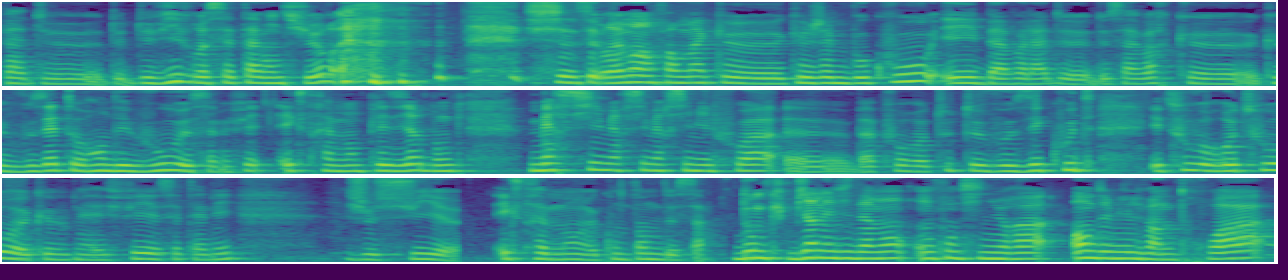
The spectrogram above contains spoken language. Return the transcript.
bah, de, vivre cette aventure. c'est vraiment un format que, j'aime beaucoup et bah voilà de, savoir que, vous êtes au rendez-vous, ça me fait extrêmement plaisir. Donc merci, merci, merci mille fois bah, pour toutes vos écoutes et tous vos retours que vous m'avez fait cette année. Je suis extrêmement euh, contente de ça. Donc bien évidemment, on continuera en 2023.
